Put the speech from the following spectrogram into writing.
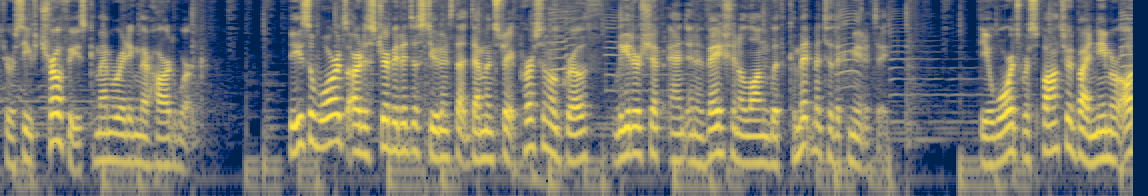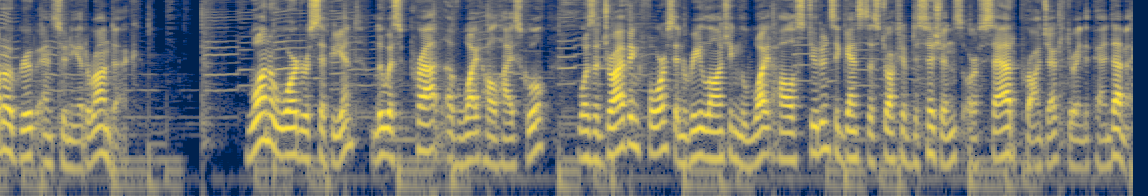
to receive trophies commemorating their hard work. These awards are distributed to students that demonstrate personal growth, leadership, and innovation along with commitment to the community. The awards were sponsored by Nemer Auto Group and SUNY Adirondack. One award recipient, Lewis Pratt of Whitehall High School, was a driving force in relaunching the Whitehall Students Against Destructive Decisions, or SADD, project during the pandemic.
